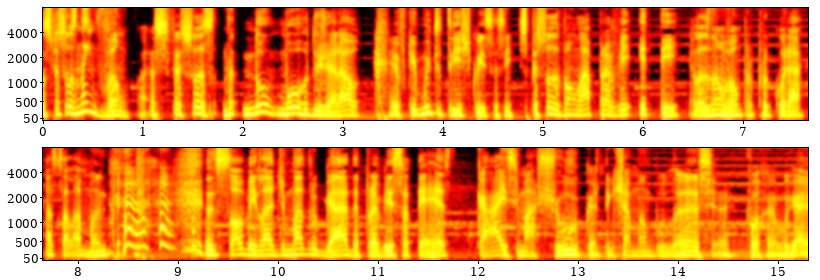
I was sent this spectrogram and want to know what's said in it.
As pessoas nem vão. As pessoas no Morro do Geral, eu fiquei muito triste com isso assim. As pessoas vão lá para ver ET, elas não vão para procurar a Salamanca. Eles sobem lá de madrugada para ver extraterrestre cai, se machuca, tem que chamar ambulância. Porra, é um lugar.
